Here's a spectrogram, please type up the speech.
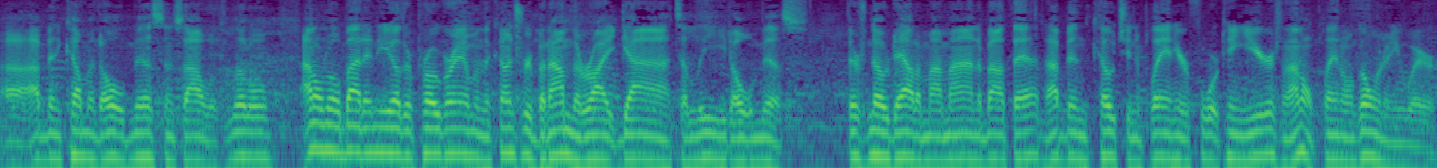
Uh, I've been coming to Ole Miss since I was little. I don't know about any other program in the country, but I'm the right guy to lead Ole Miss. There's no doubt in my mind about that. I've been coaching and playing here 14 years, and I don't plan on going anywhere.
